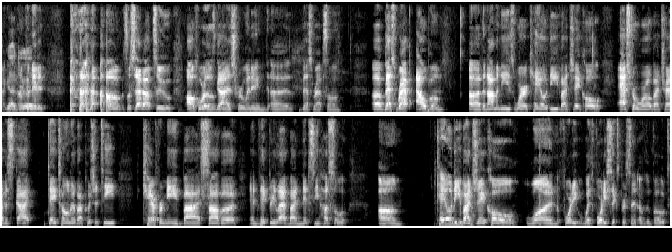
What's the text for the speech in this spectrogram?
I Yeah, got, do I'm it. committed. um, so shout out to all four of those guys for winning uh, best rap song, uh, best rap album. Uh, the nominees were "K.O.D." by J. Cole, "Astroworld" by Travis Scott, "Daytona" by Pusha T, "Care for Me" by Saba, and "Victory Lap" by Nipsey Hussle. Um, KOD by J. Cole won 40 with 46% of the vote.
